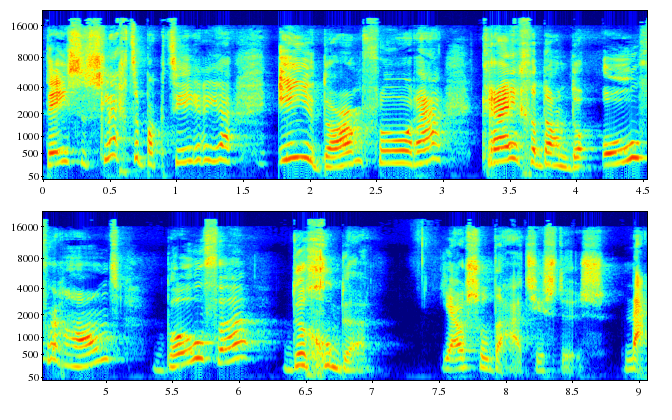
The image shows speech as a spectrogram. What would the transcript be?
deze slechte bacteriën in je darmflora krijgen dan de overhand boven de goede. Jouw soldaatjes dus. Nou,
